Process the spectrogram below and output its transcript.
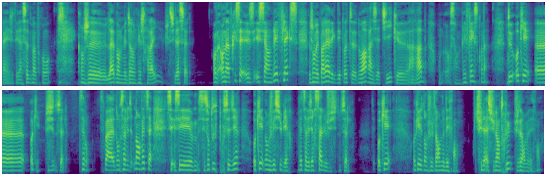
ben, j'étais la seule de ma promo. Quand je, là, dans le média dans lequel je travaille, je suis la seule. On, a pris, et c'est un réflexe. J'en ai parlé avec des potes noirs, asiatiques, euh, arabes. C'est un réflexe qu'on a. De, ok, euh, ok, je suis tout seul. C'est bon. C'est pas donc ça veut dire non en fait c'est c'est c'est surtout pour se dire ok donc je vais subir. En fait ça veut dire ça le je suis toute seule. Ok ok donc je vais devoir me défendre. Je suis là, je suis l'intrus, je vais devoir me défendre.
